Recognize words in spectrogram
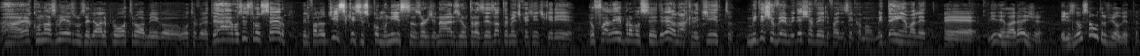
Ah, é com nós mesmos. Ele olha pro outro amigo, outro violeta. Ah, vocês trouxeram. Ele fala, eu disse que esses comunistas ordinários iam trazer exatamente o que a gente queria. Eu falei pra você. Ele, eu não acredito. Me deixa ver, me deixa ver. Ele faz assim com a mão. Me deem a maleta. É. Líder laranja? Eles não são ultravioleta.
